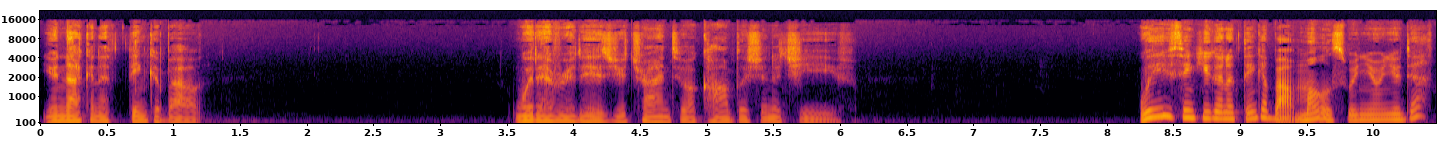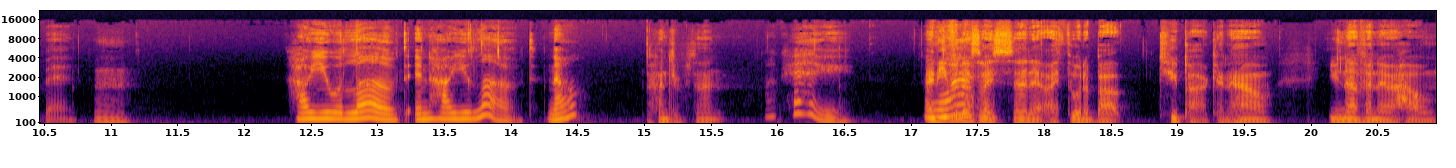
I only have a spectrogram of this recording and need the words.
you're not to think about whatever it is you're trying to accomplish and achieve. What do you think you're going to think about most when you're on your deathbed? Mm. How you were loved and how you loved. No? 100%. Okay. And even as I said it, I thought about Tupac and how you never know how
